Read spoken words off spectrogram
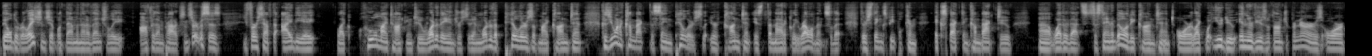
build a relationship with them and then eventually offer them products and services, you first have to ideate like who am i talking to? What are they interested in? What are the pillars of my content? Because you want to come back to the same pillars so that your content is thematically relevant so that there's things people can expect and come back to uh, whether that's sustainability content or like what you do interviews with entrepreneurs or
